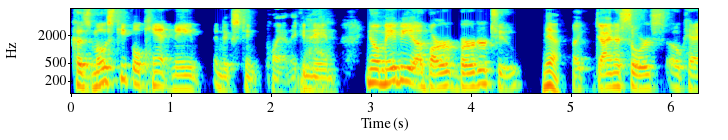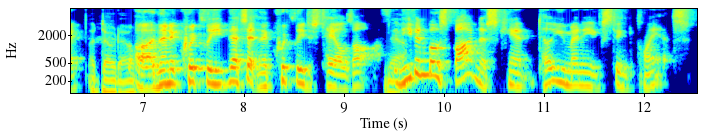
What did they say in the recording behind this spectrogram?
because most people can't name an extinct plant. They can name, you know, maybe a bird, bird or two. Yeah. Like dinosaurs. Okay. A dodo. Uh, and then it quickly, that's it. And it quickly just tails off. And even most botanists can't tell you many extinct plants.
